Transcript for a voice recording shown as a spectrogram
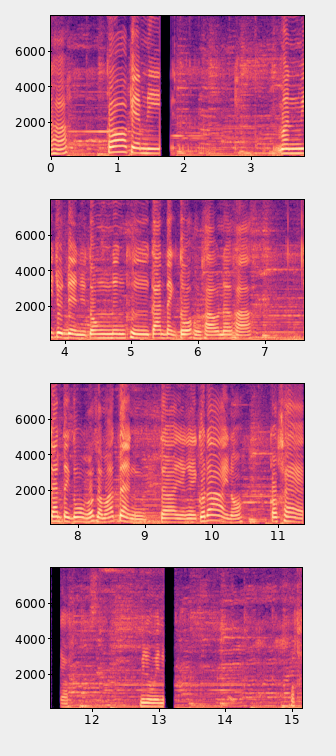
นะคะ ก็เกมนี้ มันมีจุดเด่นอยู่ตรงหนึ่งคือการแต่งตัวของเขานะคะ การแต่งตัวของเขาสามารถแต่งได้ยังไงก็ได้เนาะก็แค่เมนูเมนูโอเค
